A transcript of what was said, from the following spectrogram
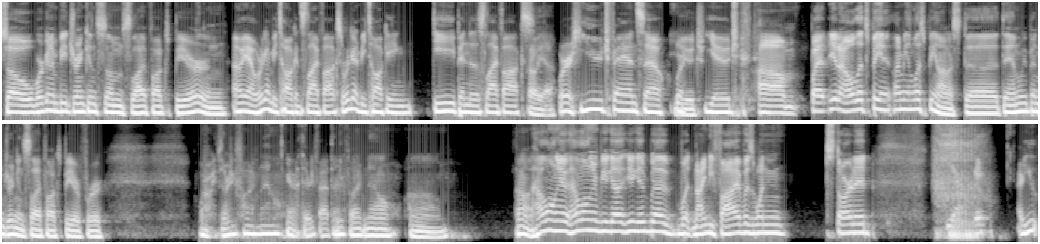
so we're gonna be drinking some Sly Fox beer, and Oh yeah, we're gonna be talking Sly Fox. We're gonna be talking deep into the Sly Fox. Oh, yeah. we're a huge fan. So Huge. huge. um, but you know, let's be. I mean, let's be honest, uh, Dan. We've been drinking Sly Fox beer for what are we? Thirty five now. Yeah, 35. Thirty five now. Um, I don't know how long. How long have you got? You get uh, what? Ninety five was when started. Yeah. Are you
